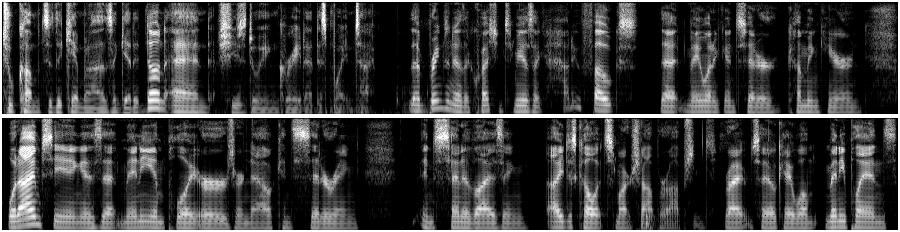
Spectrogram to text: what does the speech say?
to come to the Cayman Islands and get it done. And she's doing great at this point in time that brings another question to me is like how do folks that may want to consider coming here. And what i'm seeing is that many employers are now considering incentivizing i just call it smart shopper options right? Say okay well many plans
